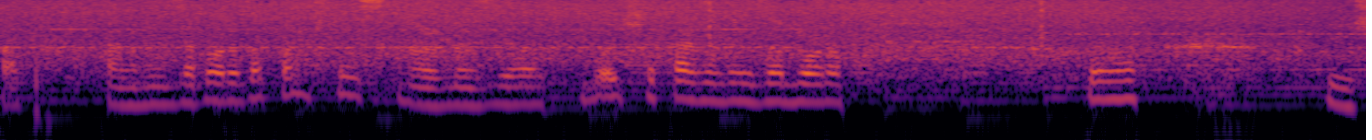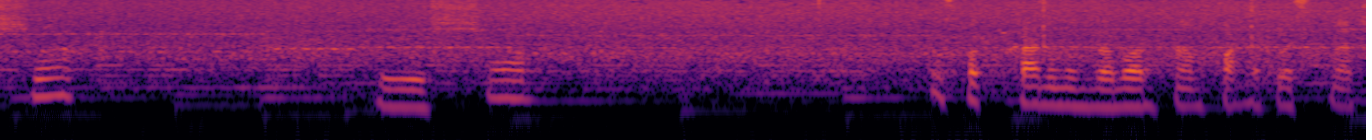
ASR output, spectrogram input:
Так, каменные заборы закончились. Нужно сделать больше каменных заборов. Так, еще. Еще. Ну, сколько каменных заборов нам хватит? 18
